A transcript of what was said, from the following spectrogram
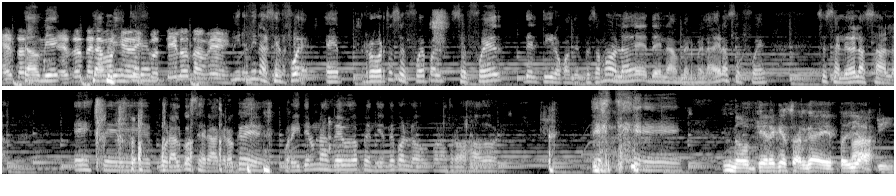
Eso, También- eso tenemos también que queremos- discutirlo también. Mira, mira, se fue. eh, Roberto se fue, se fue del tiro. Cuando empezamos a hablar de, de la mermeladera, se fue, se salió de la sala. Este, por algo será. Creo que por ahí tiene unas deudas pendientes con los, con los trabajadores. Este, No quiere que salga esto ya. Sí,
